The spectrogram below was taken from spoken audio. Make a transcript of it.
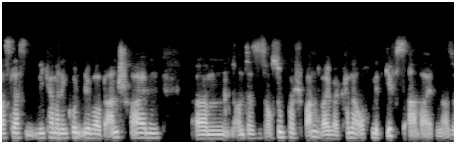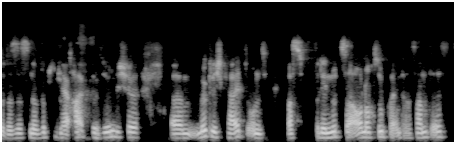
was lassen, wie kann man den Kunden überhaupt anschreiben, ähm, und das ist auch super spannend, weil man kann ja auch mit GIFs arbeiten. Also das ist eine wirklich total persönliche ähm, Möglichkeit und was für den Nutzer auch noch super interessant ist,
